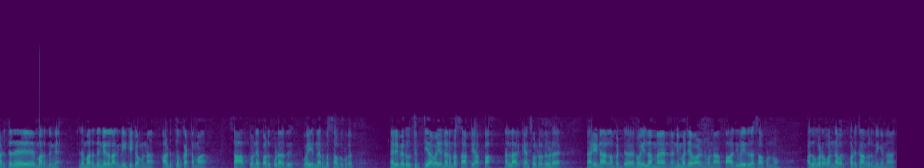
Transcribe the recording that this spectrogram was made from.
அடுத்தது மருந்துங்க. இந்த மருந்துங்க இதெல்லாம் நீக்கிட்டோம்னா அடுத்த கட்டமா சாப்பிட்டோன்னே படக்கூடாது வயிறு நிரம்ப சாப்பிடக்கூடாது. நிறைய பேர் திருப்தியா வயிறு நிரம்ப சாப்பிட்டே அப்பா நல்லா இருக்கேன்னு சொல்றதை விட நிறைய நாள் நம்ம ட- நோய் இல்லாம நிம்மதியா வாழணும்னா பாதி வயிறு தான் சாப்பிடணும். அதுவும் கூட ஒன் ஹவர் படுக்காம இருந்தீங்கன்னா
